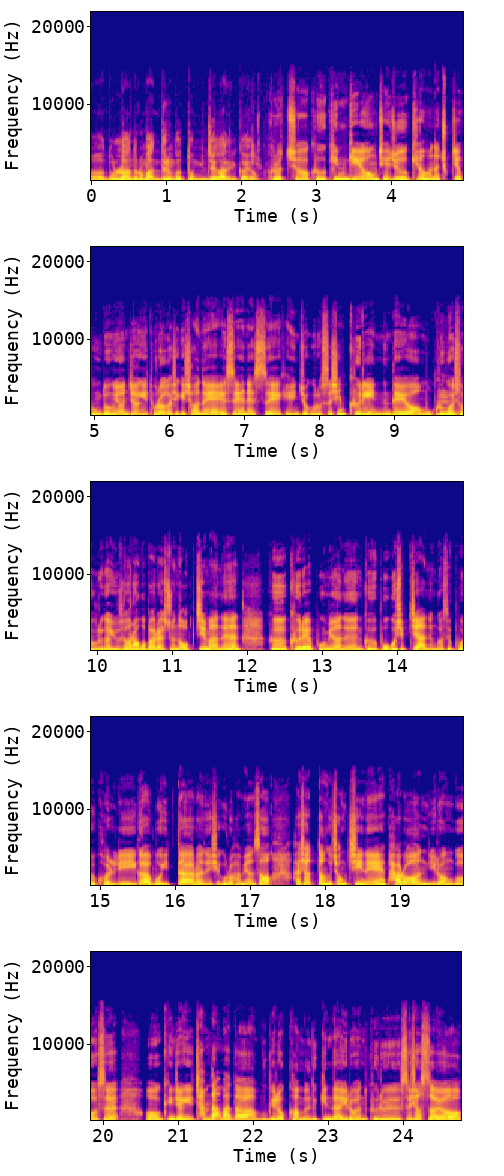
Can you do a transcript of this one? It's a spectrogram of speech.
어, 논란으로 만드는 것도 문제가 아닐까요? 그렇죠. 그 김기용 제주 퀴어문화 축제 공동위원장이 돌아가시기 전에 SNS에 개인적으로 쓰신 글이 있는데요. 뭐 그것을 예. 우리가 유서라고 말할 수는 없지만은 그 글에 보면은 그 보고 싶지 않은 것을 볼 권리가 뭐 있다라는 식으로 하면서 하셨던 그 정치인의 발언 이런 것을 어 굉장히 참담하다, 무기력함을 느낀다 이런 글을 쓰셨어요.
